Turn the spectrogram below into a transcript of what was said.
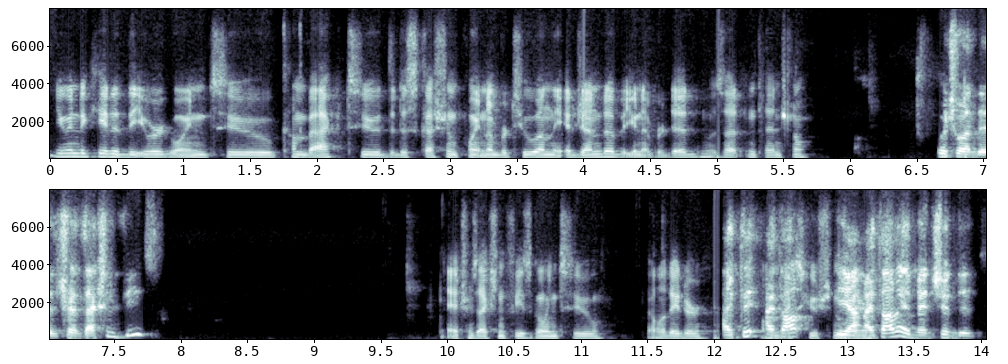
you indicated that you were going to come back to the discussion point number two on the agenda, but you never did. Was that intentional? Which one? The transaction fees? Yeah, transaction fees going to validator. I think I thought. Yeah, layer. I thought I mentioned it.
